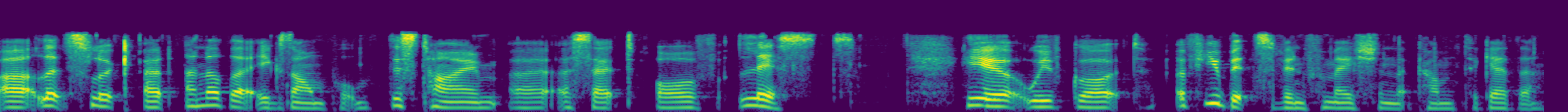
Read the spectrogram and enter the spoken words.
Uh, let's look at another example, this time uh, a set of lists. Here we've got a few bits of information that come together.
